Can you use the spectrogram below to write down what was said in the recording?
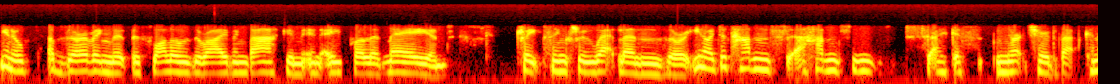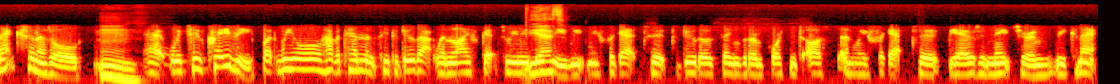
you know, observing the, the swallows arriving back in, in April and May and traipsing through wetlands or, you know, I just hadn't, hadn't, I guess, nurtured that connection at all, uh, which is crazy. But we all have a tendency to do that when life gets really Yes. busy. We, we forget to, to do those things that are important to us and we forget to be out in nature and reconnect.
